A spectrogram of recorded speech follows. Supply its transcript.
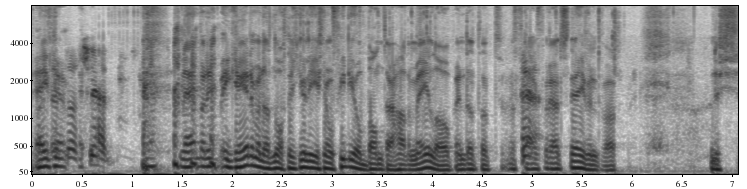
Even, Dat was, ja, nee, maar ik, ik herinner me dat nog, dat jullie zo'n videoband daar hadden meelopen... en dat dat vrij vooruitstrevend was. Dus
